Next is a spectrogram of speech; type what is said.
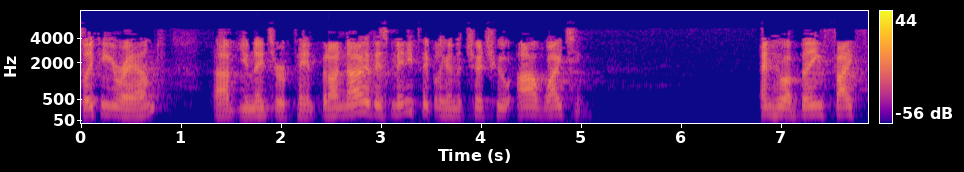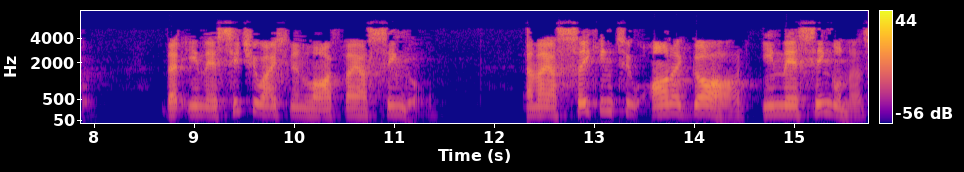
sleeping around. Um, you need to repent. But I know there's many people here in the church who are waiting and who are being faithful that in their situation in life they are single and they are seeking to honour God in their singleness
